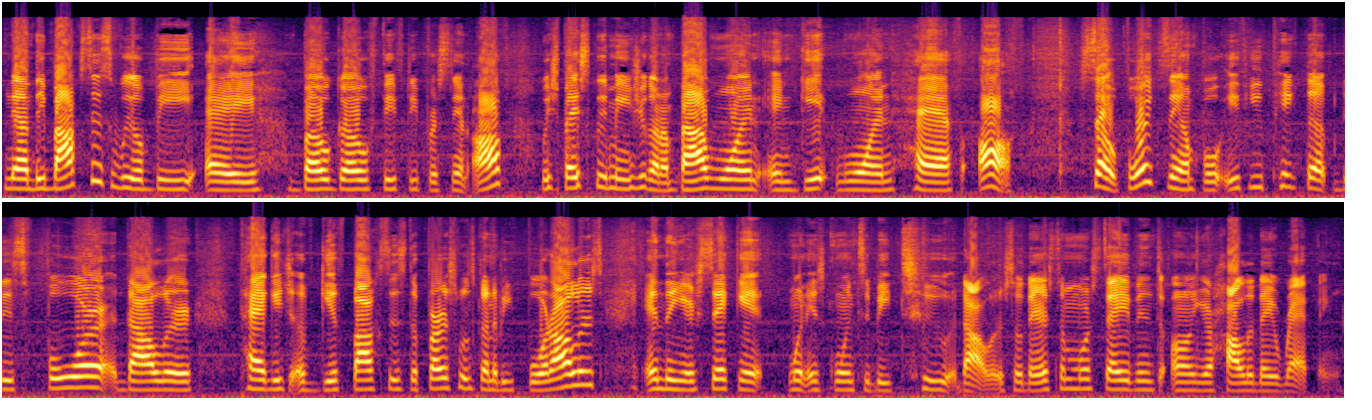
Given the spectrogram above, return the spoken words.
Now, the boxes will be a BOGO 50% off, which basically means you're going to buy one and get one half off. So, for example, if you picked up this $4 package of gift boxes, the first one's going to be $4 and then your second one is going to be $2. So, there's some more savings on your holiday wrapping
